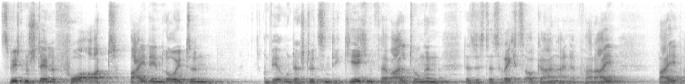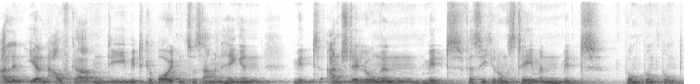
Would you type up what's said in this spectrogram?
Zwischenstelle vor Ort bei den Leuten. Und wir unterstützen die Kirchenverwaltungen, das ist das Rechtsorgan einer Pfarrei, bei allen ihren Aufgaben, die mit Gebäuden zusammenhängen, mit Anstellungen, mit Versicherungsthemen, mit Punkt, Punkt, Punkt.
